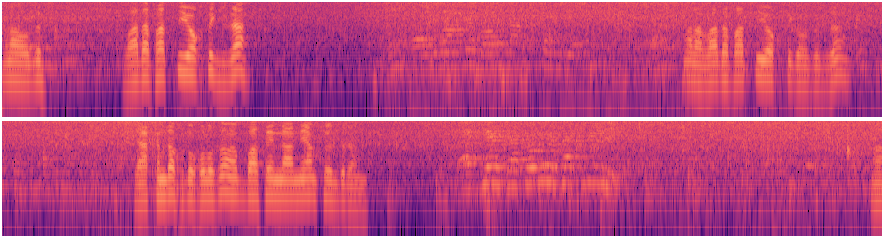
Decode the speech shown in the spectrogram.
Mana o'zi vodopodni yo'qdik biz. Mana vodopodni yo'qdik hozir biz. Yaqinda xudo xolasa basseynlarni ham to'ldiramiz. Ha.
